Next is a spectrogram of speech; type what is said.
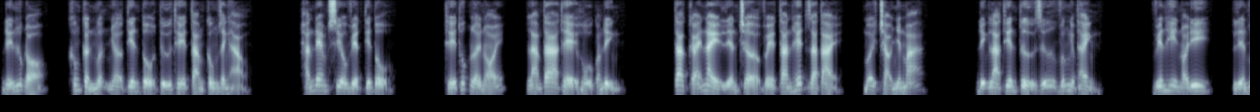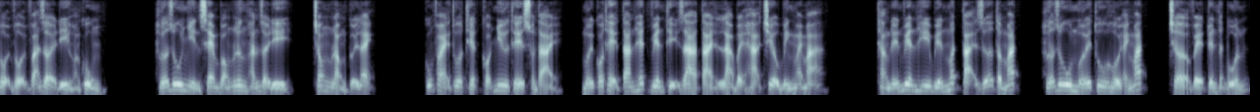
Đến lúc đó, không cần mượn nhờ tiên tổ tứ thế tam công danh hảo. Hắn đem siêu việt tiên tổ. Thế thúc lời nói, làm ta thể hồ quán đỉnh. Ta cái này liền trở về tan hết gia tài, mời chào nhân mã. Định là thiên tử giữ vững nghiệp thành. Viên hy nói đi, liền vội vội vã rời đi hoàng cung. Hứa du nhìn xem bóng lưng hắn rời đi, trong lòng cười lạnh cũng phải thua thiệt có như thế xuân tài, mới có thể tan hết viên thị gia tài là bệ hạ triều binh mãi mã. Thằng đến viên hy biến mất tại giữa tầm mắt, hứa du mới thu hồi ánh mắt, trở về tuyên thất bốn.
